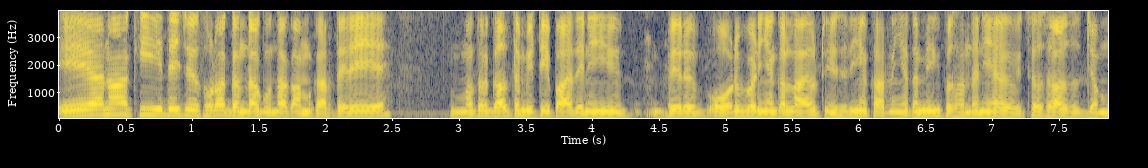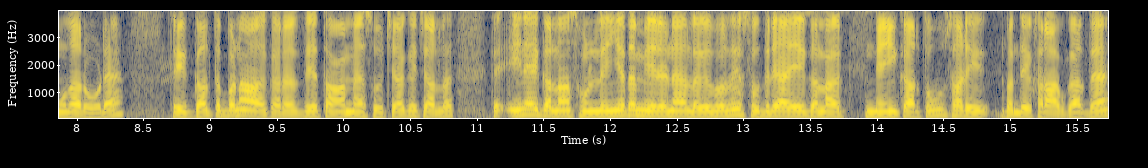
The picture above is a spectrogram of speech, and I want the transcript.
ਇਹ ਆ ਨਾ ਕਿ ਇਹਦੇ 'ਚ ਥੋੜਾ ਗੰਦਾ ਗੁੰਦਾ ਕੰਮ ਕਰਦੇ ਰਹੇ ਮਤਲਬ ਗਲਤ ਮਿੱਟੀ ਪਾ ਦੇਣੀ ਫਿਰ ਹੋਰ ਵੀ ਬੜੀਆਂ ਗੱਲਾਂ ਐਲਟੀਸ ਦੀਆਂ ਕਰਨੀਆਂ ਤਾਂ ਮੈਨੂੰ ਪਸੰਦ ਨਹੀਂ ਆਇਆ। ਇਸ ਸਾਲ ਜੰਮੂ ਦਾ ਰੋਡ ਹੈ ਤੇ ਗਲਤ ਬਣਾ ਕਰਦੇ ਤਾਂ ਮੈਂ ਸੋਚਿਆ ਕਿ ਚੱਲ ਤੇ ਇਹ ਗੱਲਾਂ ਸੁਣ ਲਈਆਂ ਤਾਂ ਮੇਰੇ ਨਾਲ ਲੱਗੇ ਬੋਲੇ ਸੁਧਰਿਆ ਇਹ ਗੱਲਾਂ ਨਹੀਂ ਕਰ ਤੂੰ ਸਾਡੇ ਬੰਦੇ ਖਰਾਬ ਕਰਦਾ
